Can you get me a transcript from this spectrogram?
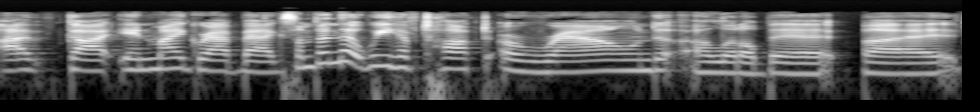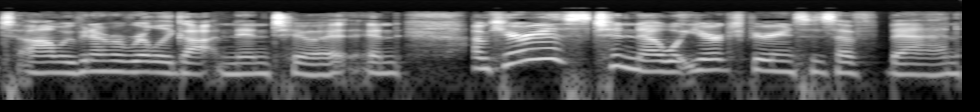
I've got in my grab bag something that we have talked around a little bit, but um, we've never really gotten into it. And I'm curious to know what your experiences have been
